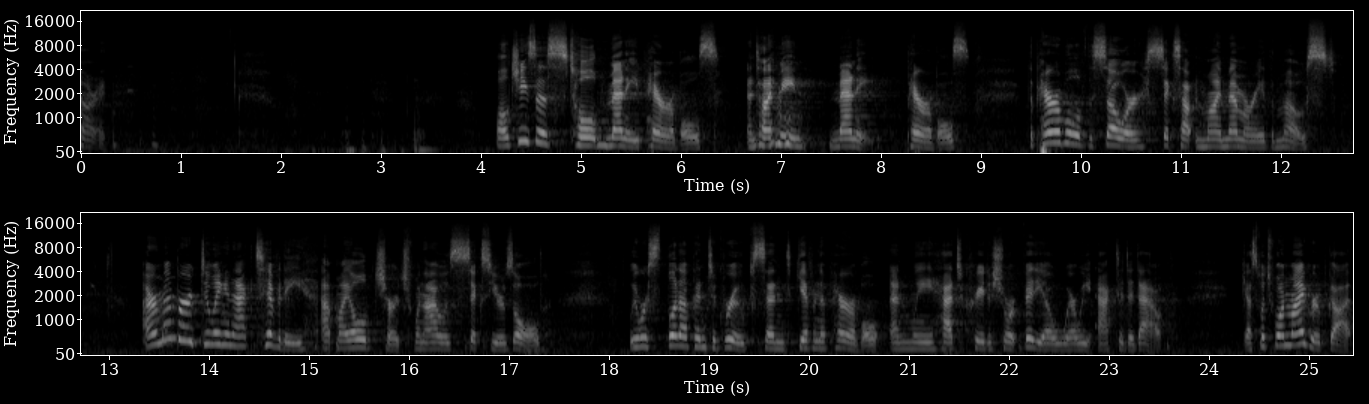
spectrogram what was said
All right. While Jesus told many parables, and I mean many parables, the parable of the sower sticks out in my memory the most. I remember doing an activity at my old church when I was six years old. We were split up into groups and given a parable, and we had to create a short video where we acted it out. Guess which one my group got?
